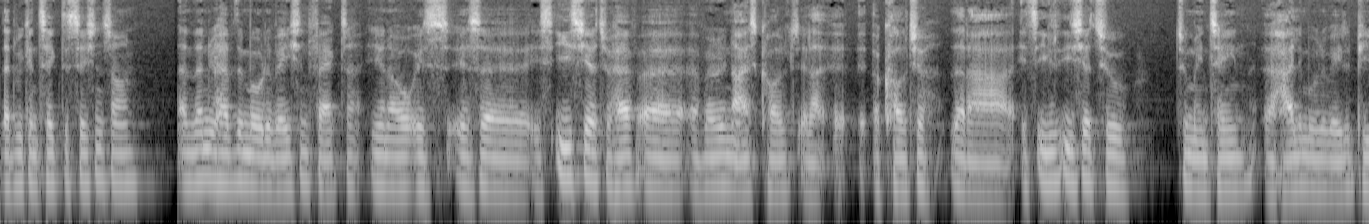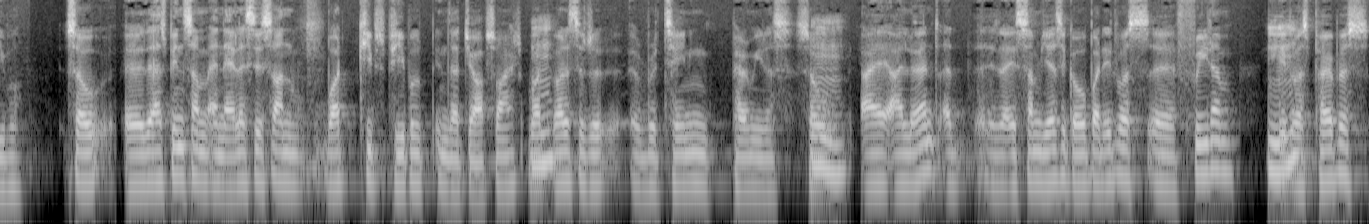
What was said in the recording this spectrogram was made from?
that we can take decisions on, and then you have the motivation factor. You know, it's is uh, it's easier to have a, a very nice culture, a, a culture that are it's e- easier to to maintain a highly motivated people. So uh, there has been some analysis on what keeps people in their jobs, right? What what is the uh, retaining parameters? So I, I learned at, uh, some years ago, but it was uh, freedom, it was purpose,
